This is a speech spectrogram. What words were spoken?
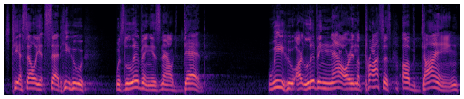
As T.S. Eliot said, He who was living is now dead. We who are living now are in the process of dying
